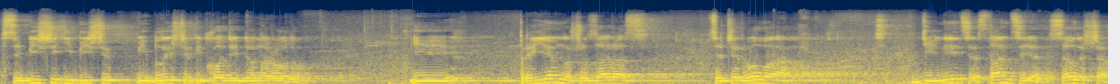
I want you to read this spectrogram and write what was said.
все більше і більше і ближче підходить до народу. І приємно, що зараз ця чергова дільниця, станція, селища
